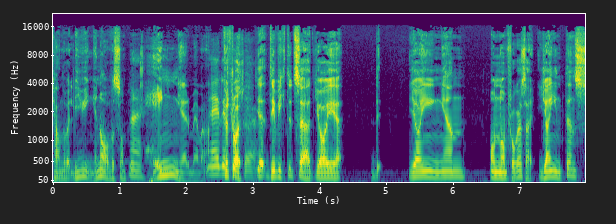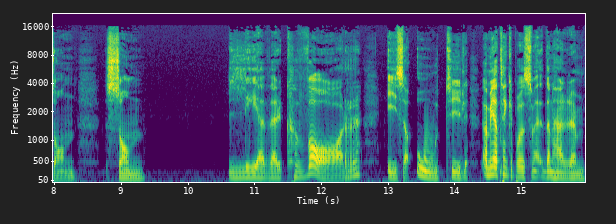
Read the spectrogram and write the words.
kan det väl. Det är ju ingen av oss som Nej. hänger med varandra. Nej, det förstår förstår jag. Ja, Det är viktigt att säga att jag är, jag är ingen om någon frågar så här, jag är inte en sån som lever kvar i så otydlig, ja men jag tänker på den här um,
